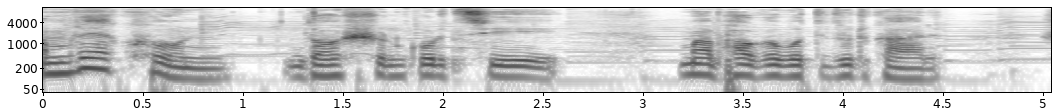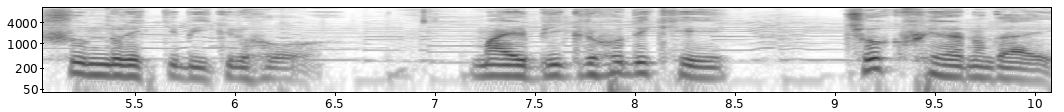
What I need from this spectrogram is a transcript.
আমরা এখন দর্শন করছি মা ভগবতী দুর্গার সুন্দর একটি বিগ্রহ। মায়ের বিগ্রহ দেখে চোখ ফেরানো দেয়।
